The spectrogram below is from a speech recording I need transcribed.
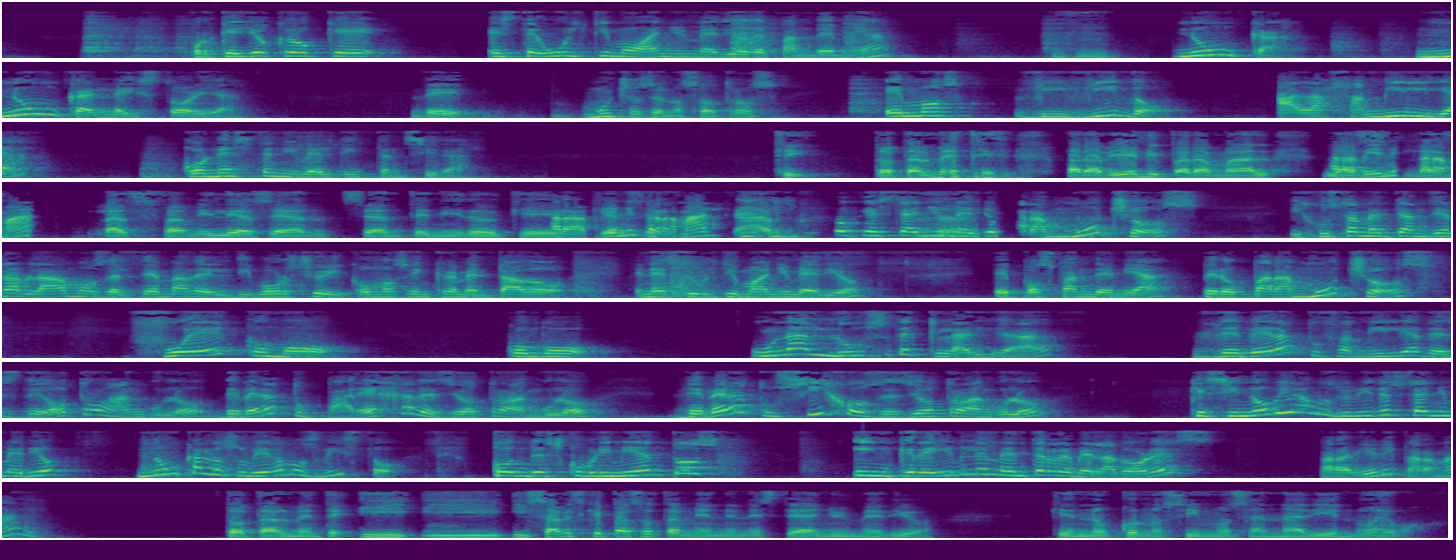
porque yo creo que este último año y medio de pandemia Nunca, nunca en la historia de muchos de nosotros hemos vivido a la familia con este nivel de intensidad. Totalmente. Para bien y para mal. Para bien y para mal. Las familias se han, se han tenido que. Para bien y para mal. Y yo creo que este año y medio, para muchos, y justamente antes hablábamos del tema del divorcio y cómo se ha incrementado en este último año y medio, eh, post pandemia, pero para muchos fue como, como una luz de claridad de ver a tu familia desde otro ángulo, de ver a tu pareja desde otro ángulo, de ver a tus hijos desde otro ángulo, que si no hubiéramos vivido este año y medio, nunca los hubiéramos visto, con descubrimientos increíblemente reveladores, para bien y para mal. Totalmente. Y, y, ¿sabes qué pasó también en este año y medio? Que no conocimos a nadie nuevo.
